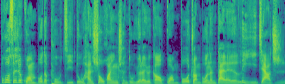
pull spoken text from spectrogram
不过，随着广播的普及度和受欢迎程度越来越高，广播转播能带来的利益价值。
